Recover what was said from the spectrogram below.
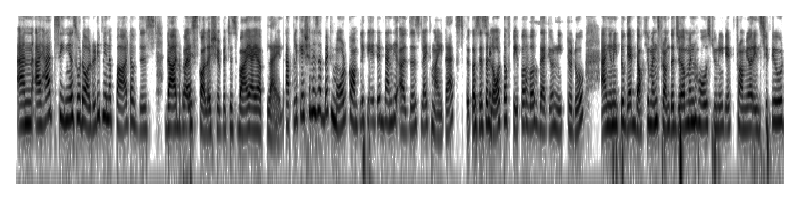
And I had seniors who'd already been a part of this DAAD-wise scholarship, which is why I applied. Application is a bit more complicated than the others like Mitacs because there's a lot of paperwork that you need to do and you need to get documents from the German host, you need it from your institute,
